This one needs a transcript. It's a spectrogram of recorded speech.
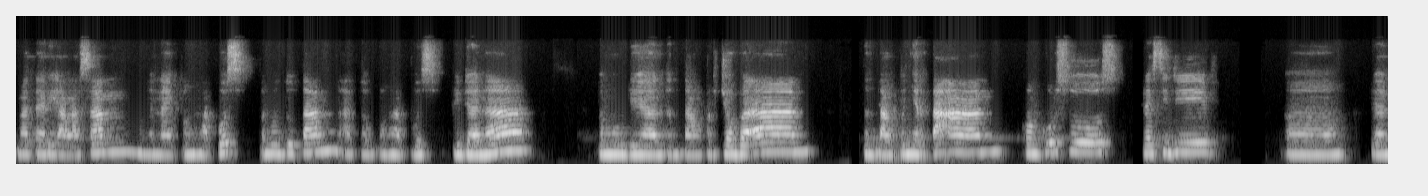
materi alasan mengenai penghapus penuntutan atau penghapus pidana, kemudian tentang percobaan, tentang penyertaan, konkursus, residif, eh, dan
